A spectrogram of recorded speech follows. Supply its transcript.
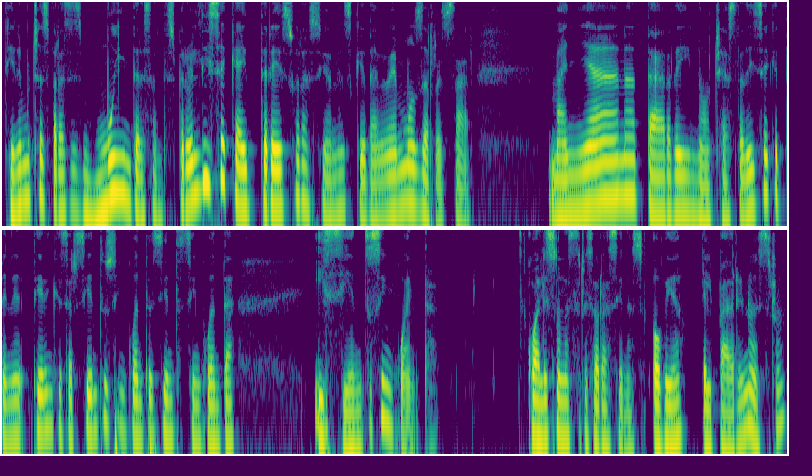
Tiene muchas frases muy interesantes, pero él dice que hay tres oraciones que debemos de rezar mañana, tarde y noche. Hasta dice que tienen que ser 150, 150 y 150. ¿Cuáles son las tres oraciones? Obvio, el Padre Nuestro.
